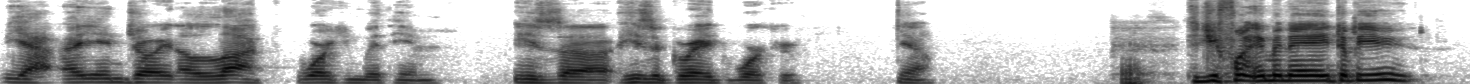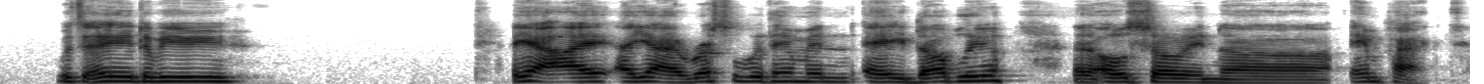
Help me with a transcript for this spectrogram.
yeah, I enjoyed a lot working with him. He's uh he's a great worker. Yeah. Did you fight him in AAW? Was it AAW? Yeah, I, I yeah I wrestled with him in AAW and also in uh, Impact,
